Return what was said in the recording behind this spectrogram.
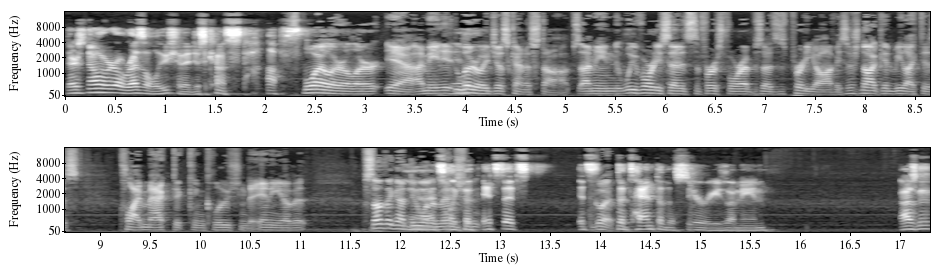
there's no real resolution. It just kind of stops. Spoiler alert! Yeah, I mean, it Yeah. literally just kind of stops. I mean, we've already said it's the first four episodes. It's pretty obvious. There's not going to be like this climactic conclusion to any of it. Something I do Yeah, want to like mention. the, it's it's it's the tenth of the series. I mean, I was gonna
